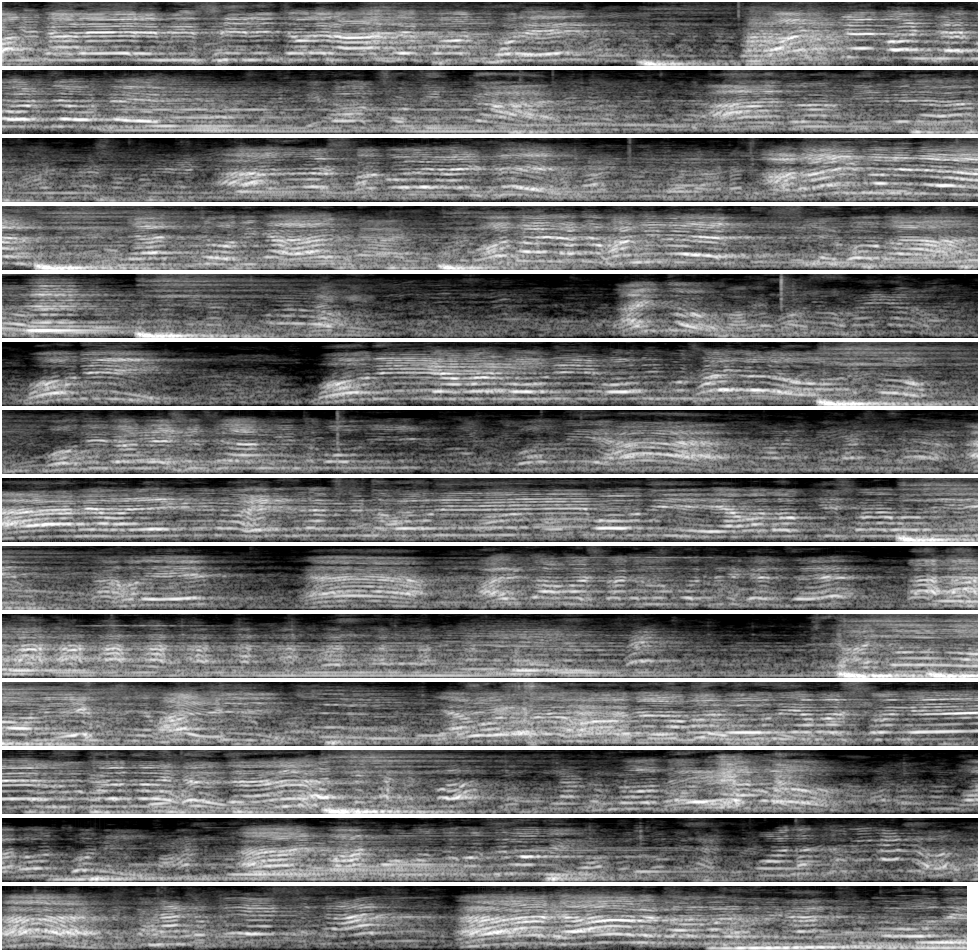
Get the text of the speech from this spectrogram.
অঙ্কালের মিছিল চলে রাজে পথ ধরে। কণ্ঠে কণ্ঠে গর্জে ওঠে। বিভৎস চিৎকার। আজ ওরা ফিরবে না। আজ ওরা সকলে রাইফেল আদায় করিবে আজ। ন্যায্য অধিকার কোথায় যাতে ভাঙিবে? তাই তো? বৌদি বৌদি আমার বৌদি বৌদি কোথায় গেল? এসেছিলাম কিন্তু বৌদি। বৌদি হ্যাঁ। হ্যাঁ, আমি অনেক দিন হেরেছিলাম কিন্তু বৌদি বৌদি আমার লক্ষ্মী সোনা বৌদি। তাহলে হ্যাঁ হয়তো আমার সাথে লুকোচুরি খেলছে। আমি ভাবছি এমন করে আমার বৌদি আমার সঙ্গে লুকোচুরি খেলছে। নতুন নাটক পদধ্বনি। আমি পাঠ মুখস্থ করছি বৌদি পদধ্বনি নাটক? হ্যাঁ। নাটকে একটা গান? হ্যাঁ গান তার মানে তুমি গান শুনব বৌদি।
